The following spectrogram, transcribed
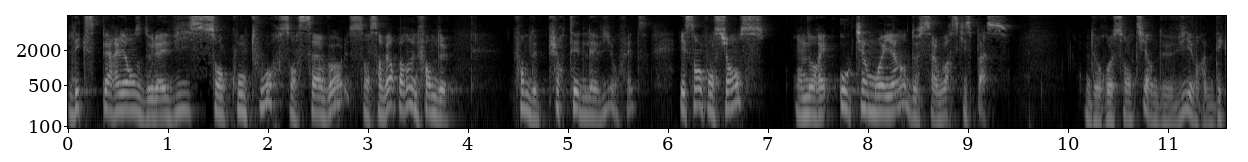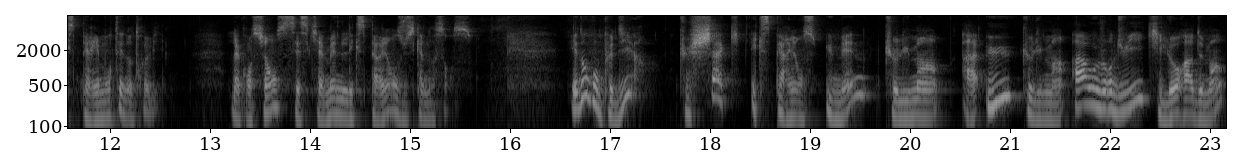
l'expérience de la vie sans contour, sans savoir, sans savoir pardon, une forme, de, une forme de pureté de la vie en fait. Et sans conscience, on n'aurait aucun moyen de savoir ce qui se passe, de ressentir, de vivre, d'expérimenter notre vie. La conscience, c'est ce qui amène l'expérience jusqu'à nos sens. Et donc on peut dire que chaque expérience humaine que l'humain a eue, que l'humain a aujourd'hui, qu'il aura demain,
